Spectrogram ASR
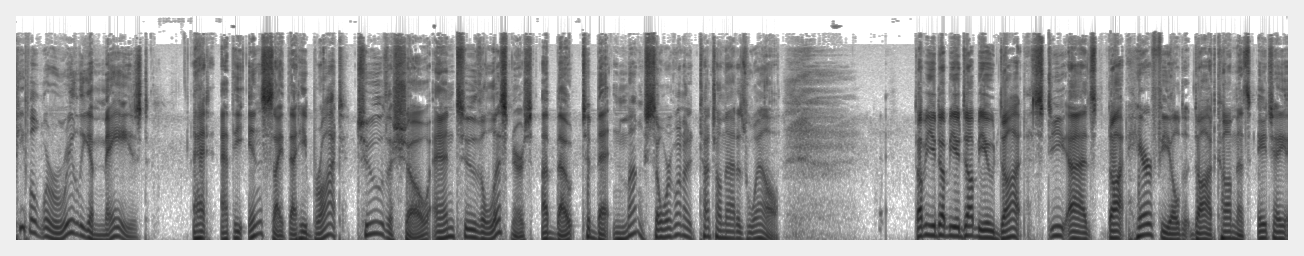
People were really amazed at, at the insight that he brought to the show and to the listeners about Tibetan monks. So we're going to touch on that as well. www.hairfield.com. Uh, That's H A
